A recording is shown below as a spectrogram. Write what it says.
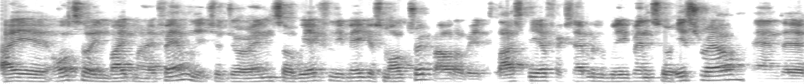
I uh, also invite my family to join. So we actually make a small trip out of it. Last year, for example, we went to Israel and uh,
